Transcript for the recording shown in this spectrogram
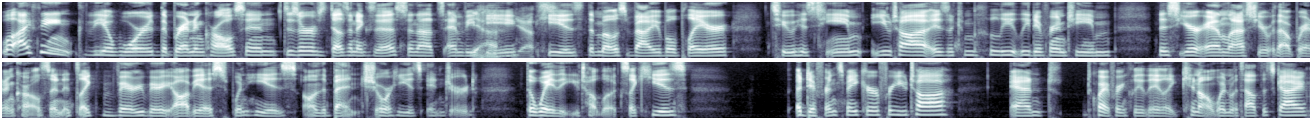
Well, I think the award that Branden Carlson deserves doesn't exist, and that's MVP. Yeah. Yes. He is the most valuable player to his team. Utah is a completely different team this year and last year without Branden Carlson. It's like very, very obvious when he is on the bench or he is injured, the way that Utah looks. Like he is a difference maker for Utah, and quite frankly, they like cannot win without this guy.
